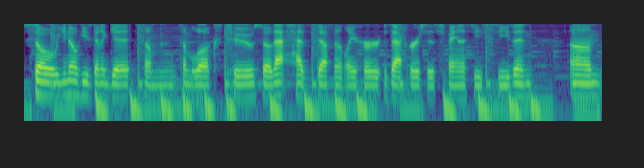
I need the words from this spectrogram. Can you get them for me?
So you know he's going to get some some looks too. So that has definitely hurt Zach Ertz's fantasy season. Um,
